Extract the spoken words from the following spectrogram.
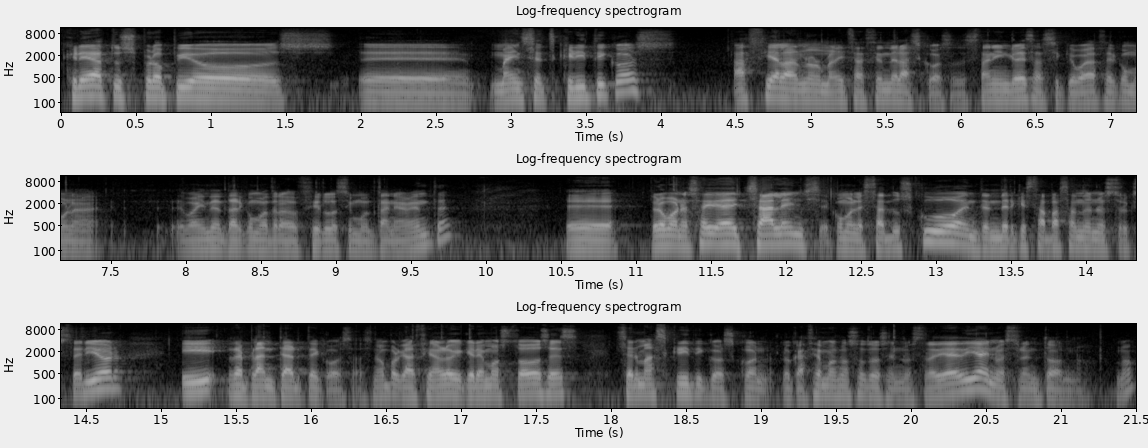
crea tus propios mindsets críticos hacia la normalización de las cosas. Está en inglés, así que voy a, hacer como una, voy a intentar como traducirlo simultáneamente. Eh, pero bueno, esa idea de challenge, como el status quo, entender qué está pasando en nuestro exterior y replantearte cosas, ¿no? porque al final lo que queremos todos es ser más críticos con lo que hacemos nosotros en nuestro día a día y nuestro entorno. ¿no?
